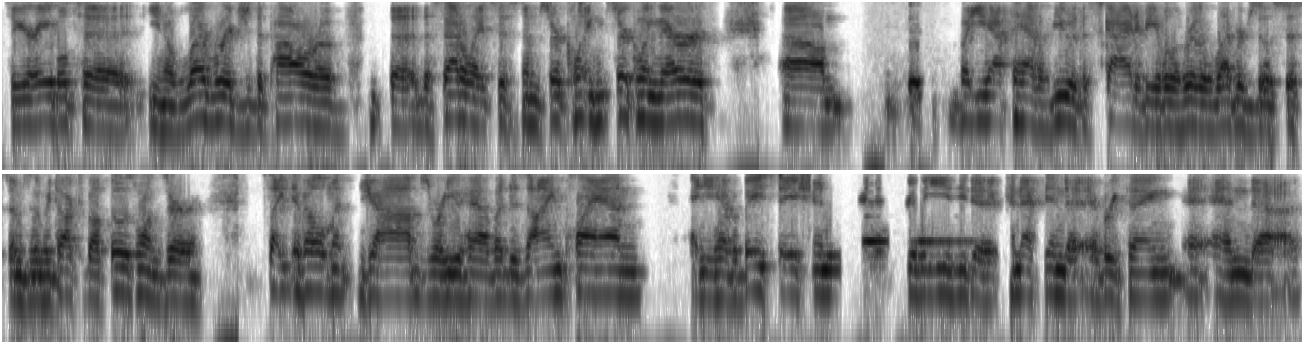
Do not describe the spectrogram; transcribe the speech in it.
So you're able to you know leverage the power of the, the satellite system circling circling the Earth. Um, but you have to have a view of the sky to be able to really leverage those systems. And we talked about those ones are site development jobs where you have a design plan and you have a base station. It's really easy to connect into everything and uh,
